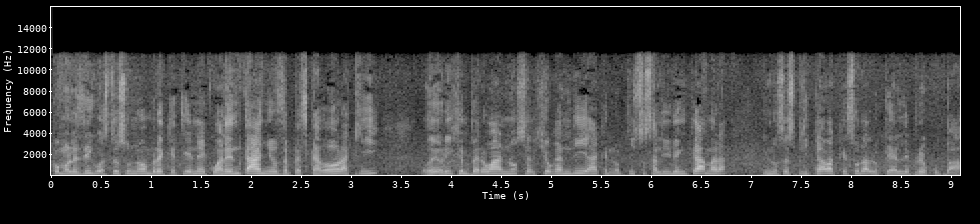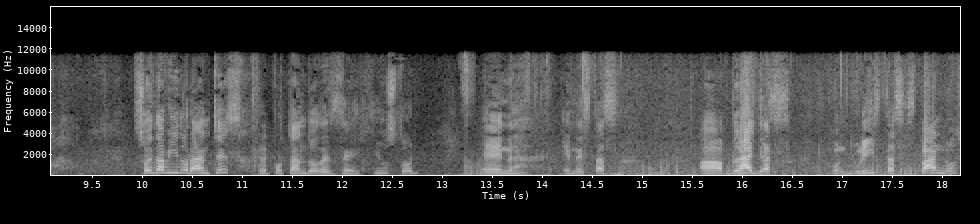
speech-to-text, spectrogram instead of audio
Como les digo, esto es un hombre que tiene 40 años de pescador aquí, o de origen peruano, Sergio Gandía, que no quiso salir en cámara y nos explicaba que eso era lo que a él le preocupaba. Soy David Orantes, reportando desde Houston en, en estas uh, playas con turistas hispanos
